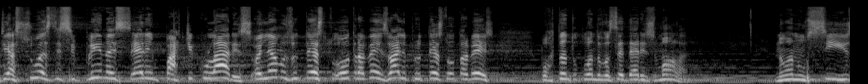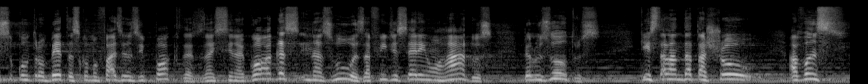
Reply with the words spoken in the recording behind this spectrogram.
de as suas disciplinas serem particulares. Olhamos o texto outra vez, olhe para o texto outra vez. Portanto, quando você der esmola, não anuncie isso com trombetas como fazem os hipócritas nas sinagogas e nas ruas, a fim de serem honrados pelos outros. Quem está lá no data show, avance.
